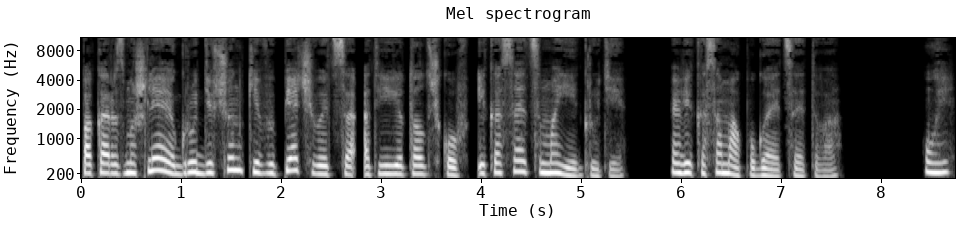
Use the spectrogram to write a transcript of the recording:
Пока размышляю, грудь девчонки выпячивается от ее толчков и касается моей груди. Вика сама пугается этого. «Ой»,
